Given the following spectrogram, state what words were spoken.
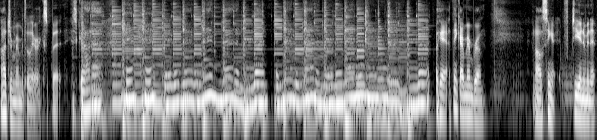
I have to remember the lyrics, but he's got a. Okay, I think I remember him, and I'll sing it to you in a minute.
